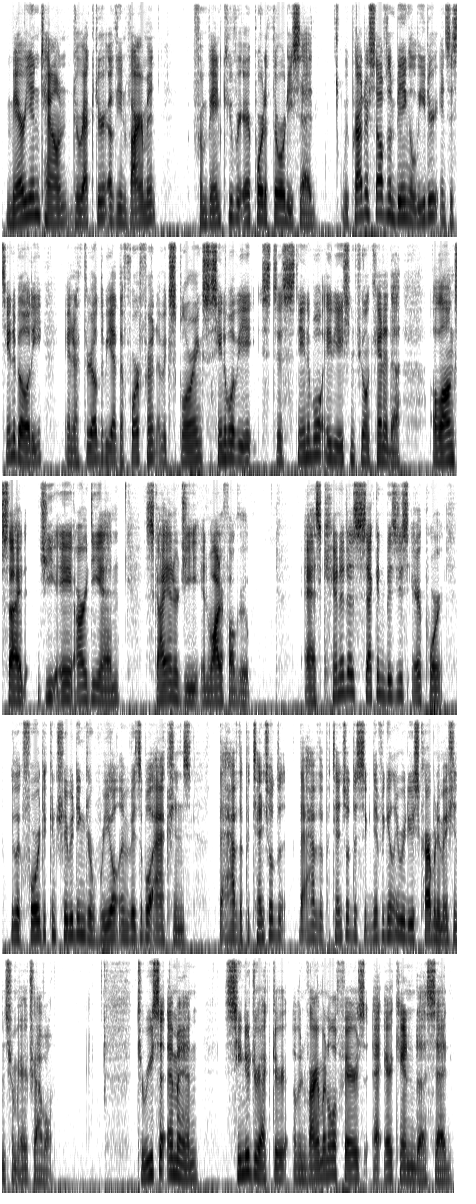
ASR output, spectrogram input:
Marion Town, Director of the Environment from Vancouver Airport Authority, said, We pride ourselves on being a leader in sustainability and are thrilled to be at the forefront of exploring sustainable, avi- sustainable aviation fuel in Canada alongside GARDN, Sky NRG, and Waterfall Group. As Canada's second busiest airport, we look forward to contributing to real and visible actions that have the potential to, that have the potential to significantly reduce carbon emissions from air travel. Teresa Ehman, Senior Director of Environmental Affairs at Air Canada, said,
